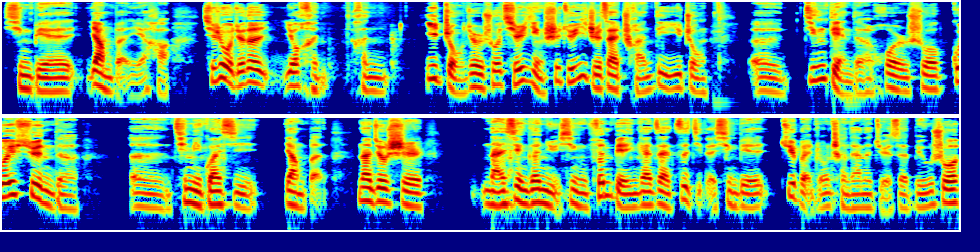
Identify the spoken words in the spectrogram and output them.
性别样本也好，其实我觉得有很很一种就是说，其实影视剧一直在传递一种呃经典的或者说规训的呃亲密关系样本，那就是。男性跟女性分别应该在自己的性别剧本中承担的角色，比如说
